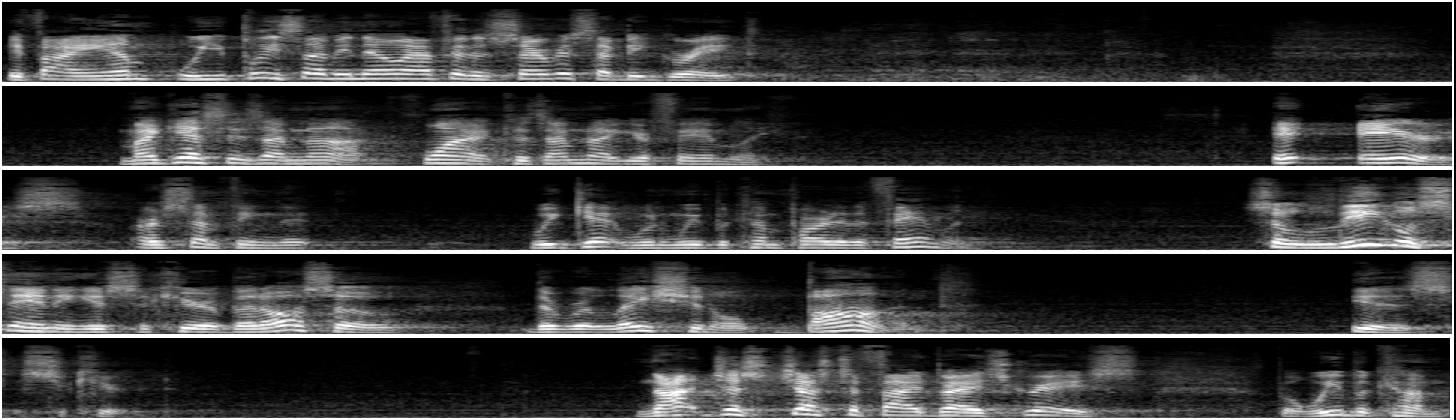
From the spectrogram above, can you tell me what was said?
If I am, will you please let me know after the service? That'd be great. My guess is I'm not. Why? Because I'm not your family. It, heirs are something that we get when we become part of the family. So legal standing is secure, but also the relational bond is secured. Not just justified by his grace, but we become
